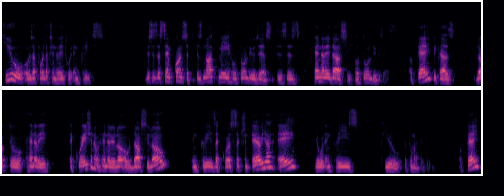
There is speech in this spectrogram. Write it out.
Q or the production rate will increase. This is the same concept. It is not me who told you this. This is Henry Darcy who told you this. Okay, because look to Henry equation or Henry law or Darcy law, increase the cross section area, A, you will increase Q automatically. Okay,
